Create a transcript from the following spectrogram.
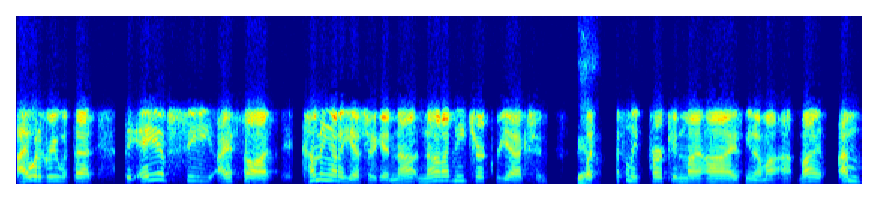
I would agree with that. The AFC, I thought coming out of yesterday, again, not not a knee jerk reaction, Yeah. but definitely perking my eyes. You know, my my I'm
